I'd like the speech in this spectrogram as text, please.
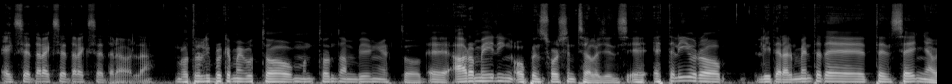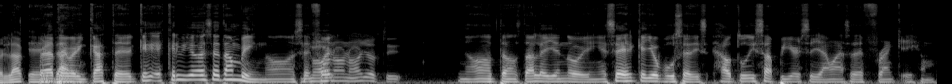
etcétera, etcétera, etcétera, ¿verdad? Otro libro que me gustó un montón también, esto, eh, Automating Open Source Intelligence. Eh, este libro literalmente te, te enseña, ¿verdad? Eh, Espérate, da- brincaste. ¿El que escribió ese también? No, ese no, fue. no, no, yo estoy... No, te no estás leyendo bien. Ese es el que yo puse. How to Disappear se llama ese de Frank Aham.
